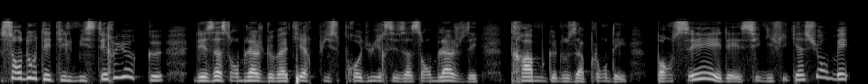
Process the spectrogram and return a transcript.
Sans doute est-il mystérieux que des assemblages de matière puissent produire ces assemblages des trames que nous appelons des pensées et des significations, mais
